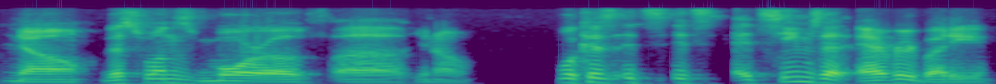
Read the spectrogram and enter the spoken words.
no, this one's more of uh, you know, well, because it's it's it seems that everybody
